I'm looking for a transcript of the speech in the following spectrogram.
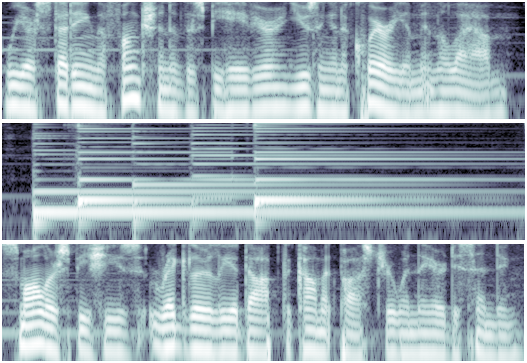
We are studying the function of this behavior using an aquarium in the lab. Smaller species regularly adopt the comet posture when they are descending.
